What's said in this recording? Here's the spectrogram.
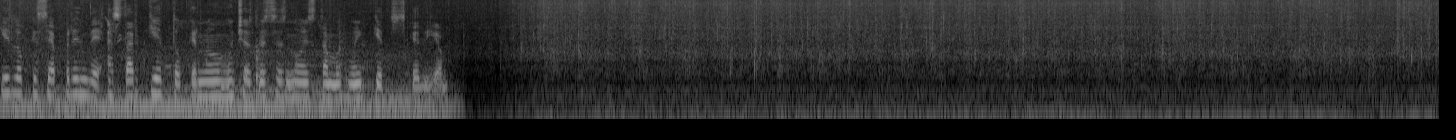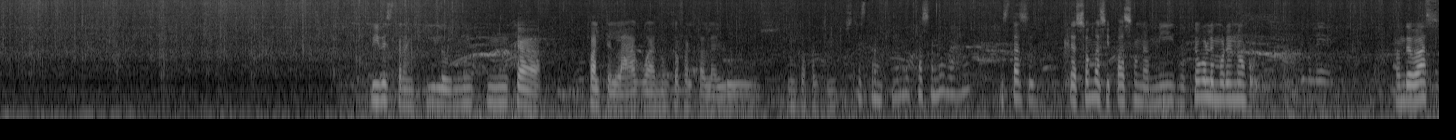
Aquí es lo que se aprende a estar quieto, que no muchas veces no estamos muy quietos, que digamos. Vives tranquilo, nu- nunca falta el agua, nunca falta la luz, nunca falta... Estás tranquilo, no pasa nada, ¿no? Estás, te asomas y pasa un amigo. ¿Qué huele, Moreno? ¿Dónde vas?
